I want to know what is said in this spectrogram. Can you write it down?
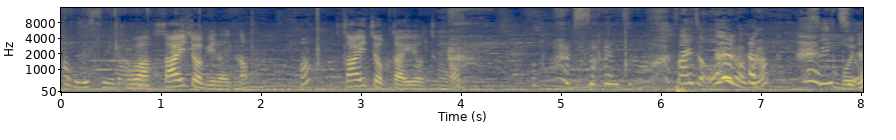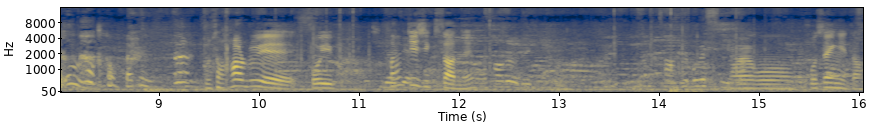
사보겠습니다. 우와 사이즈업이라 했나? 어? 사이즈업 다이어트인가? 사이즈 사이즈 어이라고요? 스위치 뭐냐? 어이. 무슨 하루에 거의 한네 개. 식사네. 어, 하루에 네 개. 자 해보겠습니다. 아이고 고생이다.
